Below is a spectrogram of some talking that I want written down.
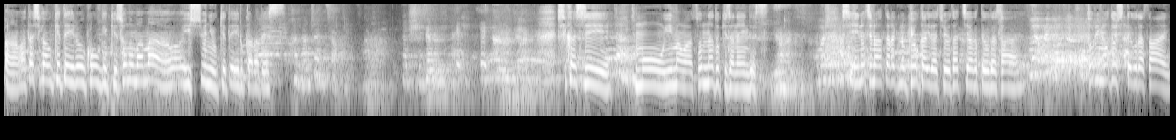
私が受けている攻撃そのまま一緒に受けているからです。しかしもう今はそんな時じゃないんです。命の働きの教会たちを立ち上がってください。取り戻してください。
